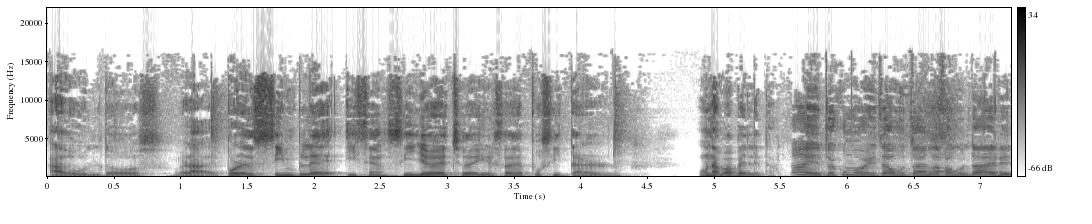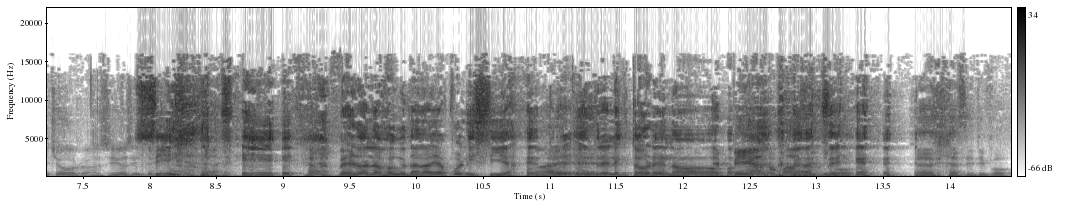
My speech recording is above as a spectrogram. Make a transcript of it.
adultos, ¿verdad? Por el simple y sencillo hecho de irse a depositar una papeleta. Ah, yo estoy como ahorita gustado en la facultad de Derecho, bro. Sí, sí. Sí, pero en la facultad no había policía. No, Entre, entre lectores no. Te pegan nomás, así, Sí. tipo, así tipo,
